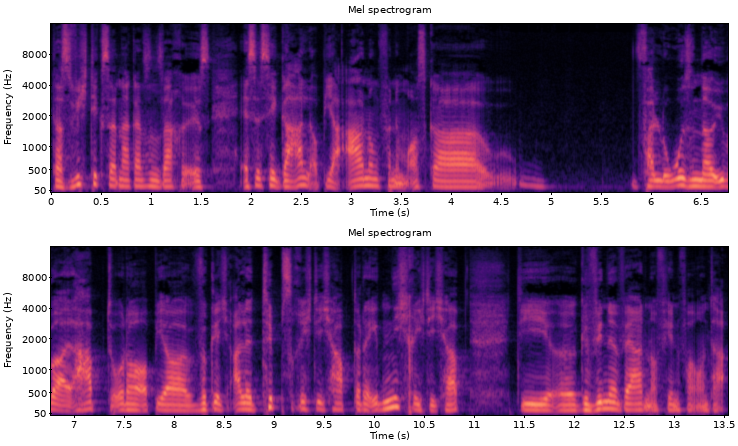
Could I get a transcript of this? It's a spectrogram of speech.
Das Wichtigste an der ganzen Sache ist, es ist egal, ob ihr Ahnung von dem Oscar Verlosender überall habt oder ob ihr wirklich alle Tipps richtig habt oder eben nicht richtig habt. Die äh, Gewinne werden auf jeden Fall unter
